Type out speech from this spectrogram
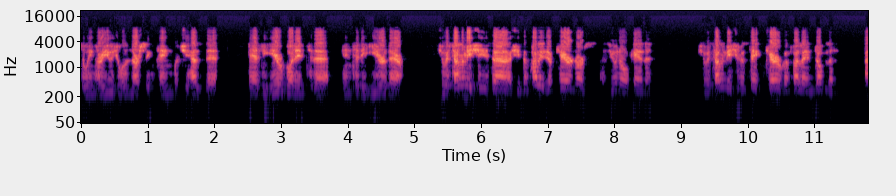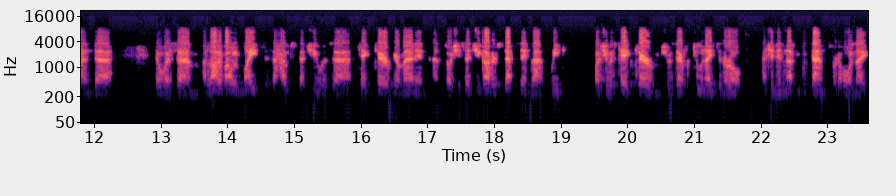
doing her usual nursing thing, but she has the has the earbud into the into the ear there. She was telling me she's uh, she's a palliative care nurse, as you know, Ken. And she was telling me she was taking care of a fella in Dublin, and uh, there was um, a lot of old mice in the house that she was uh, taking care of your man in, and so she said she got her steps in last week while she was taking care of him. She was there for two nights in a row, and she did nothing but dance for the whole night.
